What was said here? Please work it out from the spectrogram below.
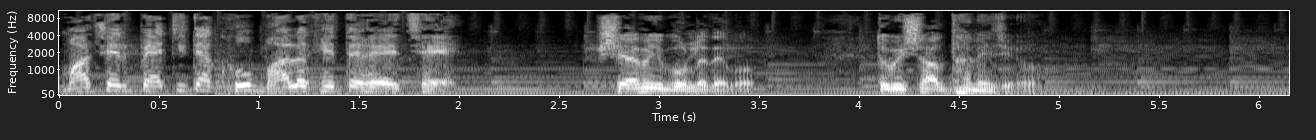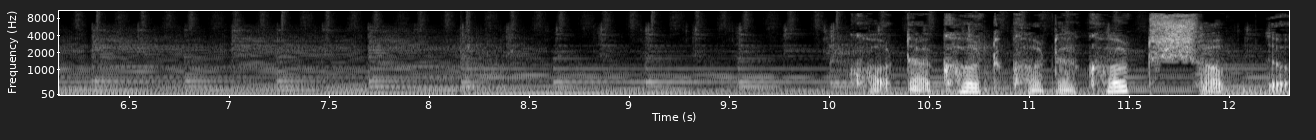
মাছের প্যাটিটা খুব ভালো খেতে হয়েছে। সে আমি বলে দেব। তুমি সাবধানে যেও। খটাখট খটাখট শব্দ।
